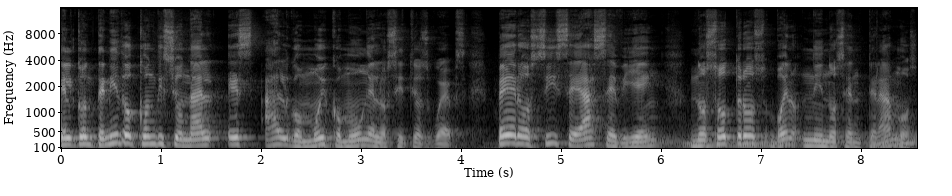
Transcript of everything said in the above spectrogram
El contenido condicional es algo muy común en los sitios web, pero si se hace bien, nosotros, bueno, ni nos enteramos,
